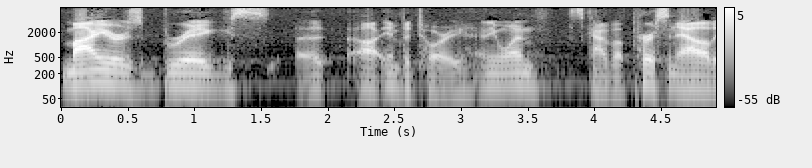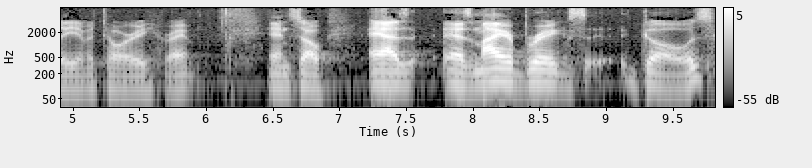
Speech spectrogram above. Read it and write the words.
Myers Briggs uh, uh, inventory? Anyone? It's kind of a personality inventory, right? And so, as as Myers Briggs goes,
